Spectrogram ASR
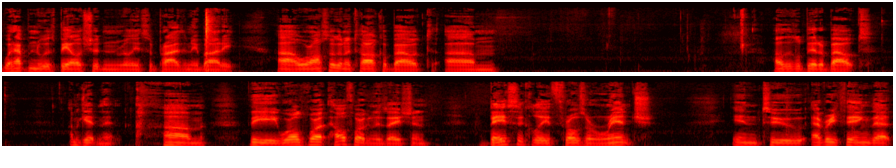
what happened to his bail shouldn't really surprise anybody. Uh, we're also going to talk about um, a little bit about, I'm getting it. Um, the World Health Organization basically throws a wrench into everything that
